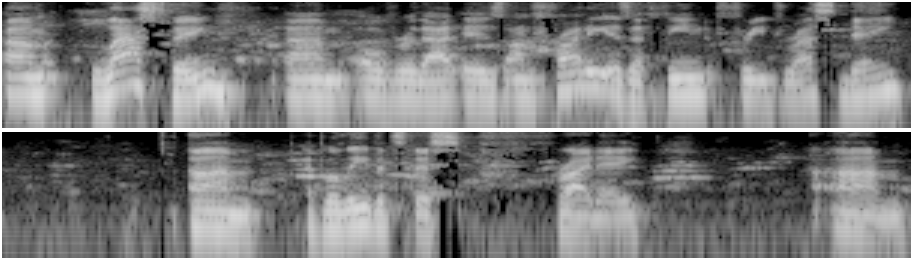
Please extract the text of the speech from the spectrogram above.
Um, last thing um, over that is on Friday is a themed free dress day. Um, I believe it's this Friday. Um,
